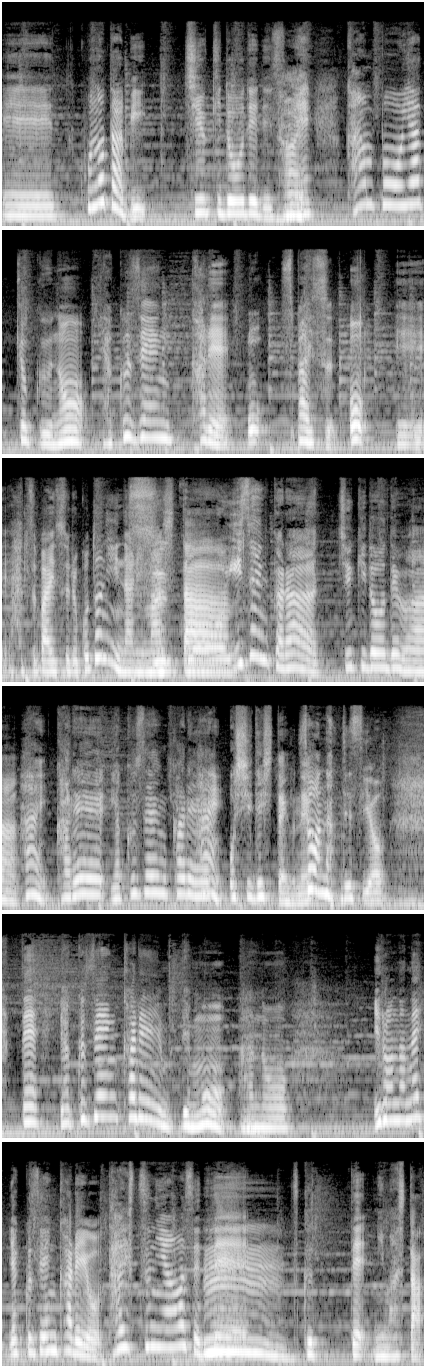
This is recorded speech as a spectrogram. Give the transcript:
えー、この度中期堂でですね、はい、漢方薬局の薬膳カレースパイスを、えー、発売することになりました。以前から中期堂では、はい、カレー薬膳カレー推しでしたよね、はい、そうなんですよ。で薬膳カレーでも、うん、あのいろんなね薬膳カレーを体質に合わせて作ってみました、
